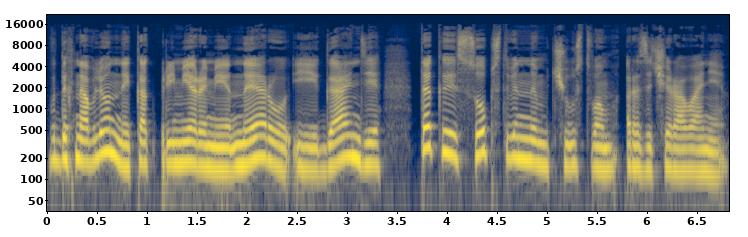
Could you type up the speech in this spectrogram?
вдохновленный как примерами Неру и Ганди, так и собственным чувством разочарования.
